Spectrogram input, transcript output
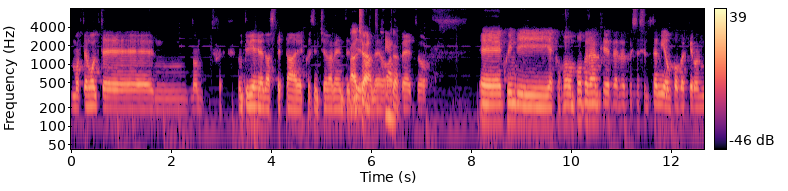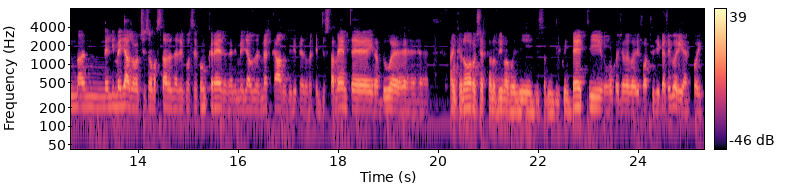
molte volte mm, non, non, ti viene da aspettare, ecco, sinceramente, ah, dire, certo, ah, certo. aspetto. E quindi ecco, un po' per anche per questa scelta mia, un po' perché non, nell'immediato non ci sono state delle cose concrete, nell'immediato del mercato, ti ripeto, perché giustamente in A2 anche loro cercano prima quelli giustamente quintetti, comunque giocatori forti di categoria e poi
